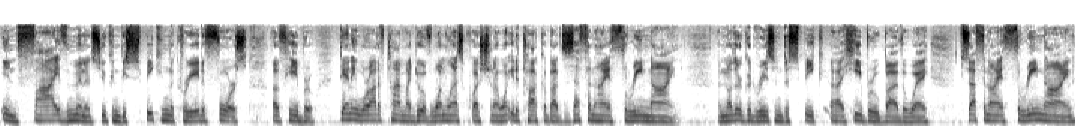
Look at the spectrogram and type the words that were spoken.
in five minutes. You can be speaking the creative force of Hebrew. Danny, we're out of time. I do have one last question. I want you to talk about Zephaniah 3 9. Another good reason to speak uh, Hebrew, by the way. Zephaniah 3 9,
